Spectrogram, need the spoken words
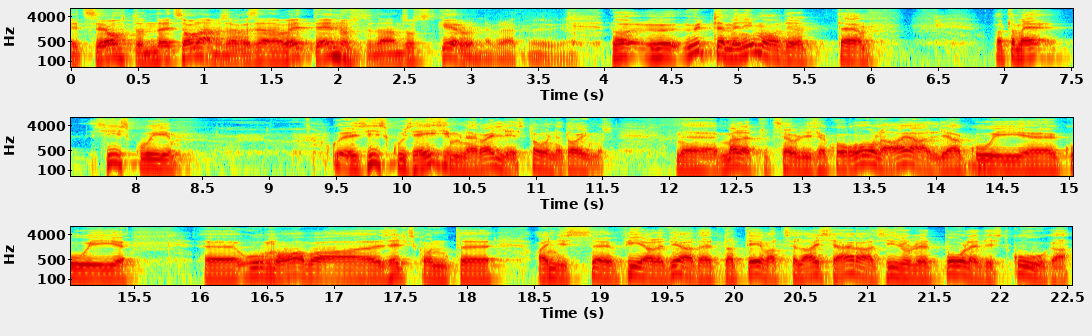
et see oht on täitsa olemas, aga seda nagu ette ennustada on suhteliselt keeruline praegu muidugi. no ütleme niimoodi, et äh, vaatame siis, kui, kui siis, kui see esimene Rally Estonia toimus, mäletad, see oli see koroona ajal ja kui, kui äh, Urmo Aava seltskond andis FIA-le teada, et nad teevad selle asja ära, sisuliselt pooleteist kuuga,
